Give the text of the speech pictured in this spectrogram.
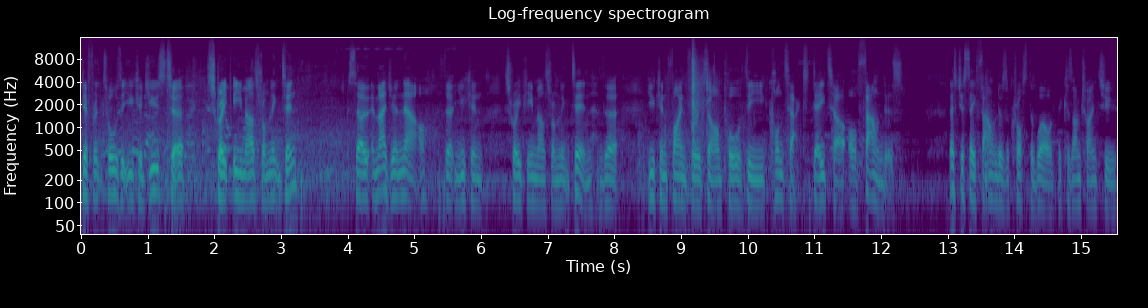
different tools that you could use to scrape emails from LinkedIn. So imagine now that you can scrape emails from LinkedIn, that you can find, for example, the contact data of founders. Let's just say founders across the world, because I'm trying to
